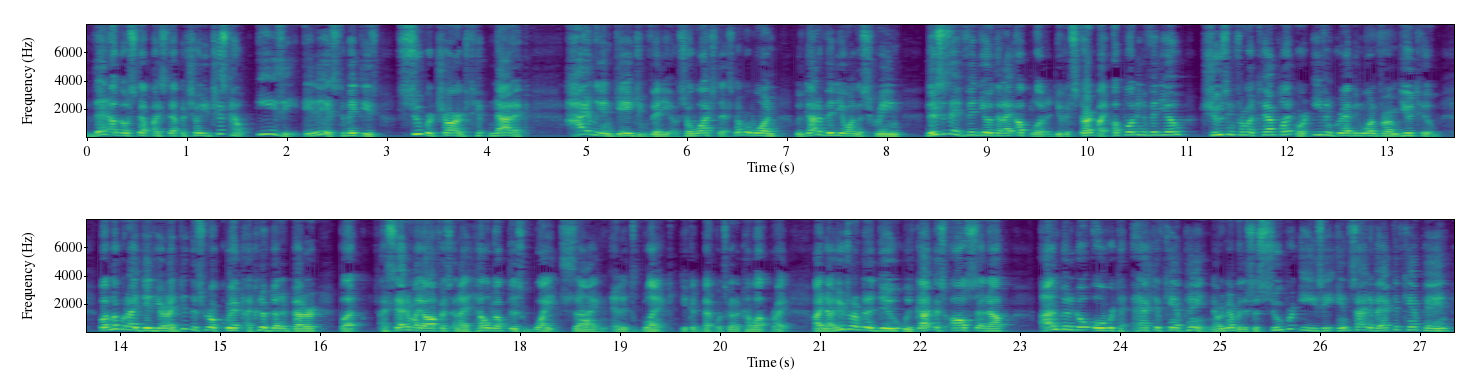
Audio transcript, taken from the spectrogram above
Then I'll go step by step and show you just how easy it is to make these supercharged, hypnotic, highly engaging videos. So watch this. Number one, we've got a video on the screen. This is a video that I uploaded. You could start by uploading a video, choosing from a template, or even grabbing one from YouTube. But look what I did here. I did this real quick. I could have done it better, but I sat in my office and I held up this white sign and it's blank. You could bet what's going to come up, right? All right, now here's what I'm going to do. We've got this all set up. I'm going to go over to Active Campaign. Now remember, this is super easy. Inside of Active Campaign,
